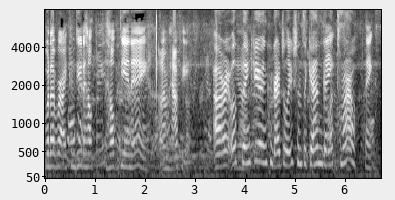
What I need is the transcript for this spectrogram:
whatever I can do to help help DNA, I'm happy. All right. Well, yeah. thank you and congratulations again. Good Thanks. luck tomorrow. Thanks.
